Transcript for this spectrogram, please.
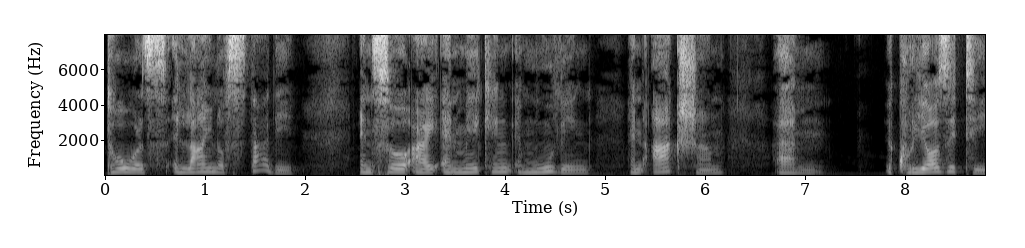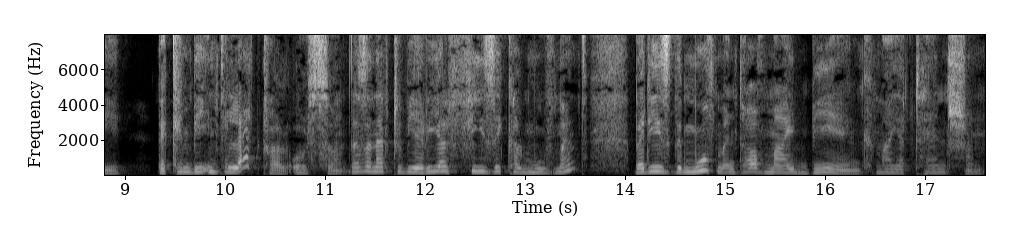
towards a line of study. And so I am making a moving an action, um, a curiosity that can be intellectual also. Doesn't have to be a real physical movement, but is the movement of my being, my attention.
